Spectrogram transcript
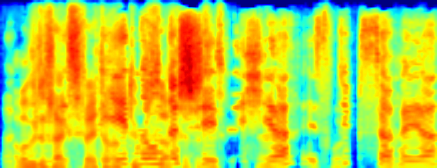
Okay. Aber wie du sagst, vielleicht auch eine Typsache. unterschiedlich, ist, ja, ja, ist Typsache, ja.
